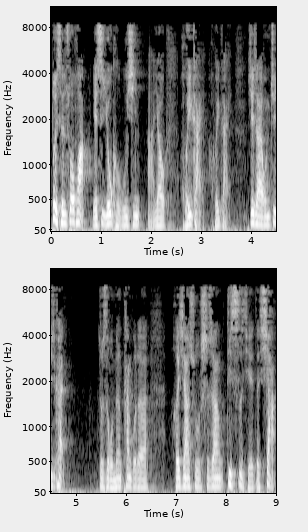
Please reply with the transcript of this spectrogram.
对神说话也是有口无心啊，要悔改悔改。接下来我们继续看，就是我们看过的何西书十章第四节的下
